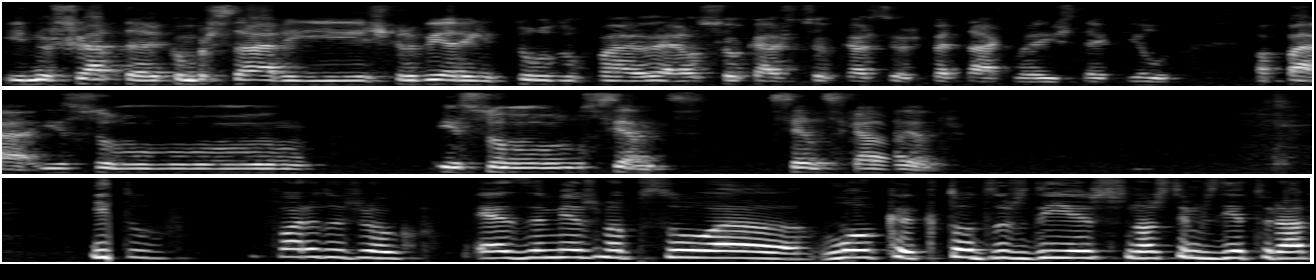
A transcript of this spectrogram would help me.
e no chat a conversar e escreverem tudo para é o seu caso, o seu caso, o seu espetáculo, é isto, é aquilo. Opa, isso, isso sente, sente-se cá dentro. E tu, fora do jogo, és a mesma pessoa louca que todos os dias nós temos de aturar?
